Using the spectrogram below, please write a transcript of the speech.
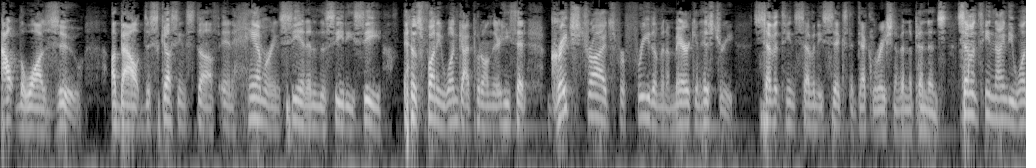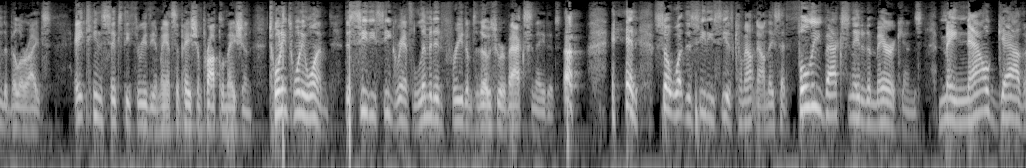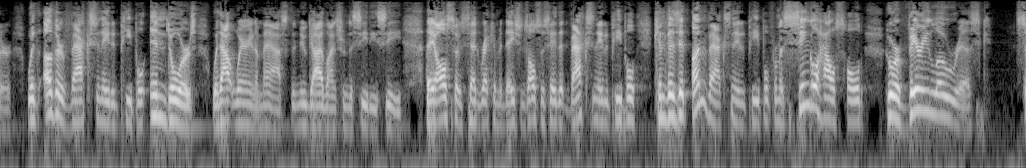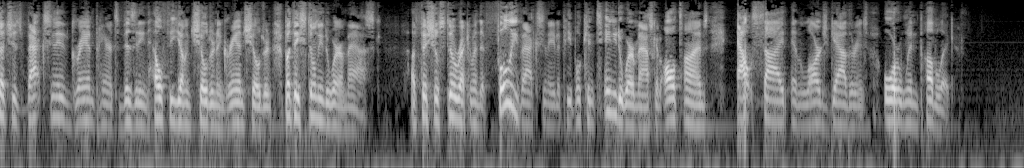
out the wazoo about discussing stuff and hammering CNN and the CDC. And it's funny, one guy put on there, he said, great strides for freedom in American history. 1776, the Declaration of Independence. 1791, the Bill of Rights. 1863, the Emancipation Proclamation. 2021, the CDC grants limited freedom to those who are vaccinated. and so what the CDC has come out now and they said fully vaccinated Americans may now gather with other vaccinated people indoors without wearing a mask, the new guidelines from the CDC. They also said recommendations also say that vaccinated people can visit unvaccinated people from a single household who are very low risk such as vaccinated grandparents visiting healthy young children and grandchildren, but they still need to wear a mask. Officials still recommend that fully vaccinated people continue to wear masks at all times outside in large gatherings or when public.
